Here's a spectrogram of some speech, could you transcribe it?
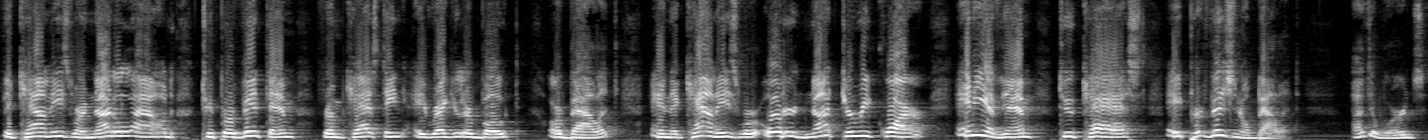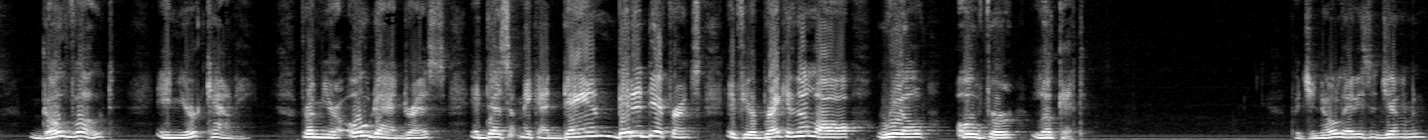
The counties were not allowed to prevent them from casting a regular vote or ballot, and the counties were ordered not to require any of them to cast a provisional ballot. In other words, go vote in your county from your old address. It doesn't make a damn bit of difference if you're breaking the law, we'll overlook it. But you know, ladies and gentlemen,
